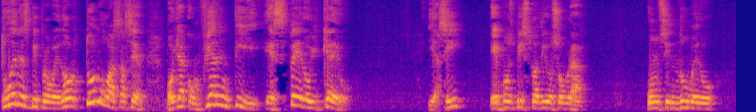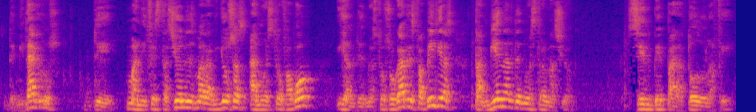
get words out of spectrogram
Tú eres mi proveedor, tú lo vas a hacer. Voy a confiar en ti, espero y creo. Y así hemos visto a Dios obrar un sinnúmero de milagros, de manifestaciones maravillosas a nuestro favor y al de nuestros hogares, familias, también al de nuestra nación. Sirve para todo la fe.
